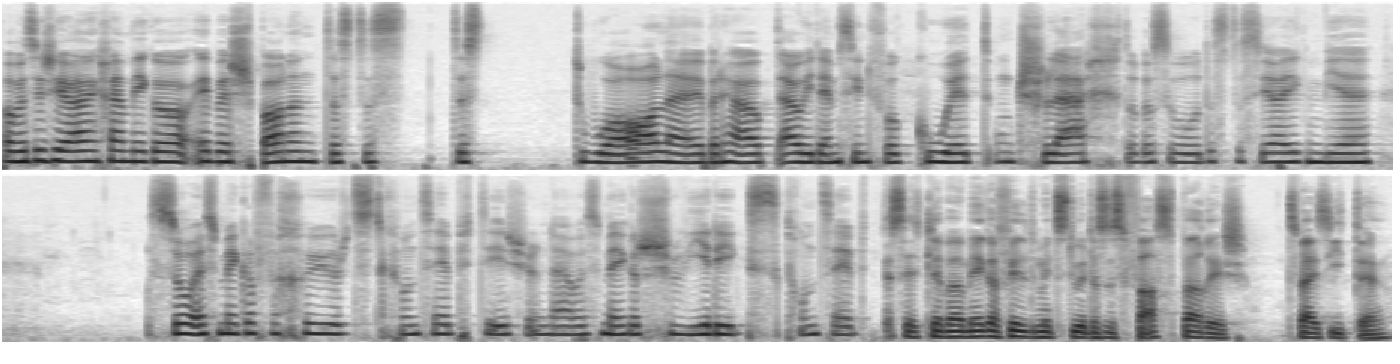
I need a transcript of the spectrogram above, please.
Aber es ist ja eigentlich auch mega eben spannend, dass das, das Duale überhaupt auch in dem Sinn von gut und schlecht oder so, dass das ja irgendwie so ein mega verkürztes Konzept ist und auch ein mega schwieriges Konzept. Es hat, glaube ich, auch mega viel damit zu tun, dass es fassbar ist. Zwei Seiten.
